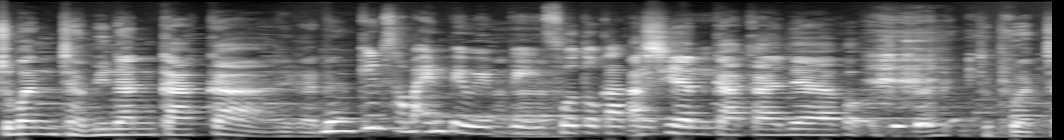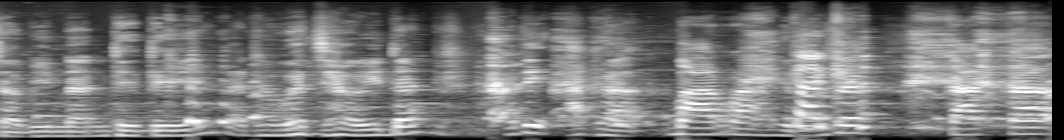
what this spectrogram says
Cuman jaminan kakak ya kan. mungkin sama NPWP foto KTP Kasian kakaknya kok di- dibuat jaminan dede nggak dibuat jaminan nanti agak marah gitu. Kakak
